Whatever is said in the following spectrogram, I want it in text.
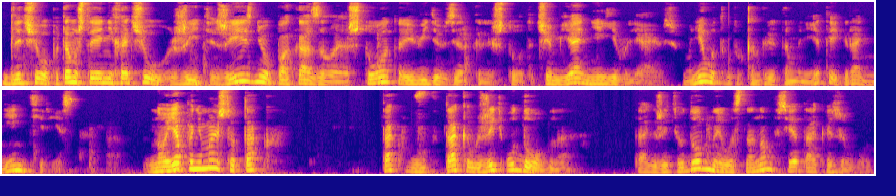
Для чего? Потому что я не хочу жить жизнью, показывая что-то и видя в зеркале что-то, чем я не являюсь. Мне вот, вот конкретно мне эта игра не интересна. Но я понимаю, что так, так, так жить удобно. Так жить удобно, и в основном все так и живут.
